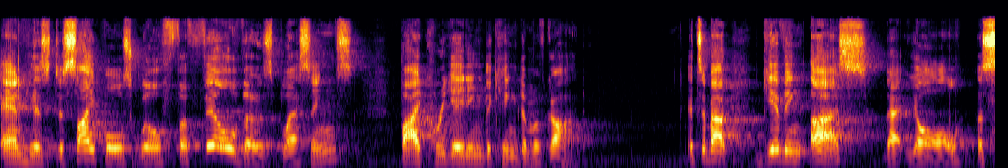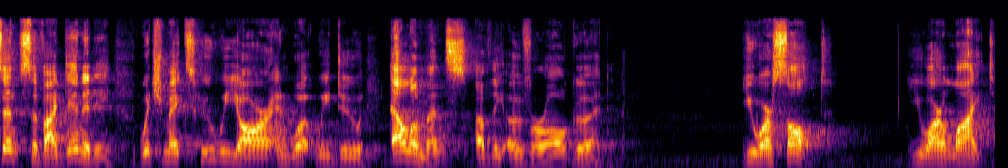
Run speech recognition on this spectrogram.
and his disciples will fulfill those blessings by creating the kingdom of God. It's about giving us, that y'all, a sense of identity, which makes who we are and what we do elements of the overall good. You are salt. You are light.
